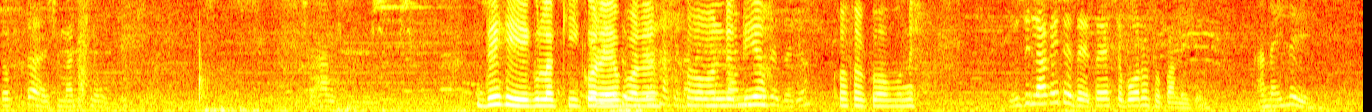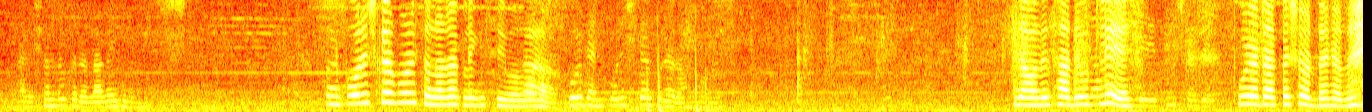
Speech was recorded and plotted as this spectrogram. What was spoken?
টপটা এসে মাটি সহ আর সুন্দর। দেখি এগুলা কি করে পরে দিয়া। কথা কম মনে। যদি লাগাইতে দেয় তো একটা বড় টোপ আনাইবে আনাইলে আমি সুন্দর করে লাগাই দিই মানে পরিষ্কার পরিচ্ছন্ন রাখলে কিছুই বলব না। হ্যাঁ কইবেন পরিষ্কার করে রাখবেন যে আমাদের ছাদে উঠলে পুরাটা আকাশর দেখা যায়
